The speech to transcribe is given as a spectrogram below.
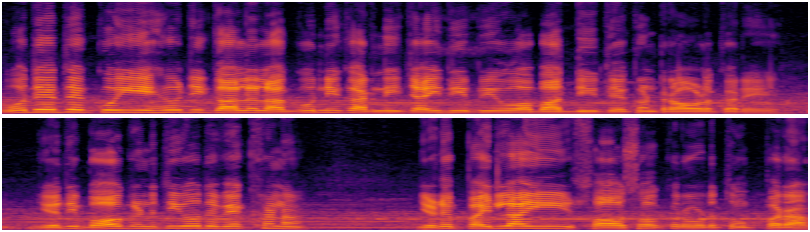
ਉਹਦੇ ਤੇ ਕੋਈ ਇਹੋ ਜੀ ਗੱਲ ਲਾਗੂ ਨਹੀਂ ਕਰਨੀ ਚਾਹੀਦੀ ਵੀ ਉਹ ਆਬਾਦੀ ਤੇ ਕੰਟਰੋਲ ਕਰੇ। ਜਿਹਦੀ ਬਹੁਤ ਗਿਣਤੀ ਉਹ ਤੇ ਵੇਖਣ, ਜਿਹੜੇ ਪਹਿਲਾਂ ਹੀ 100-100 ਕਰੋੜ ਤੋਂ ਉੱਪਰ ਆ,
